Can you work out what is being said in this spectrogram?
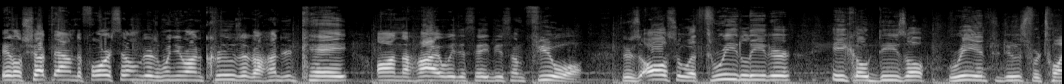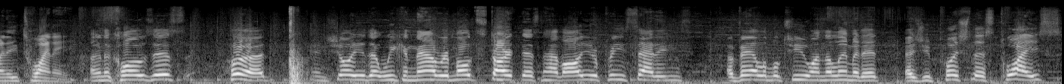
it'll shut down to four cylinders when you're on cruise at 100K on the highway to save you some fuel. There's also a three liter Eco Diesel reintroduced for 2020. I'm gonna close this hood and show you that we can now remote start this and have all your pre-settings available to you on the Limited. As you push this twice,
